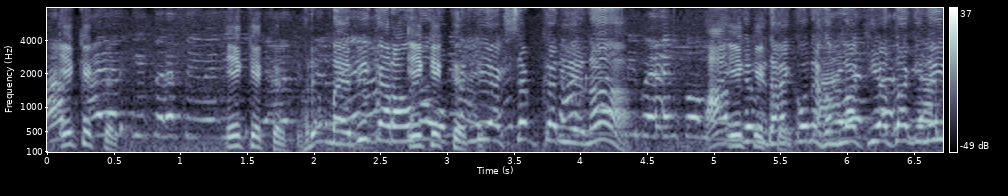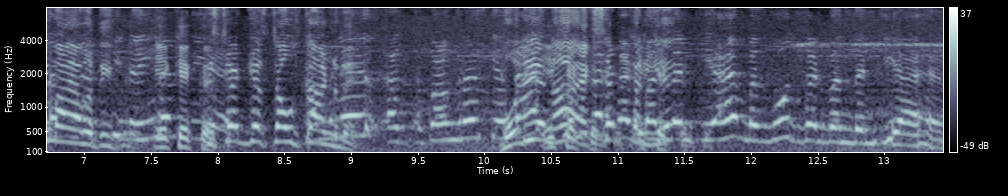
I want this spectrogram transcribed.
आप एक-एक कायर करके। की तरह त्रिवेदी एक-एक करके। अरे मैं भी कह रहा हूँ एक-एक करके। एक्सेप्ट करिए ना। आपके विधायकों ने हमला किया था कि नहीं मायावती? एक-एक करके। स्टेट गेस्ट हाउस कांड में। कांग्रेस कांग्रेस के बोलिए ना, accept करिए। गठबंधन किया है मज़बूत गठबंधन किया है।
